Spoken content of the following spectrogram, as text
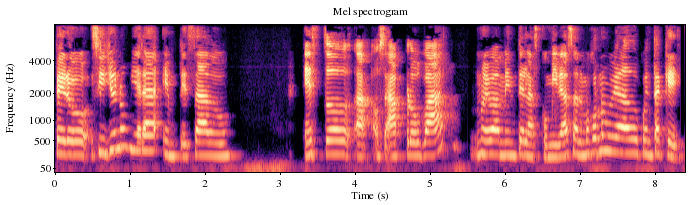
pero si yo no hubiera empezado esto, o sea, a probar nuevamente las comidas, a lo mejor no me hubiera dado cuenta que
